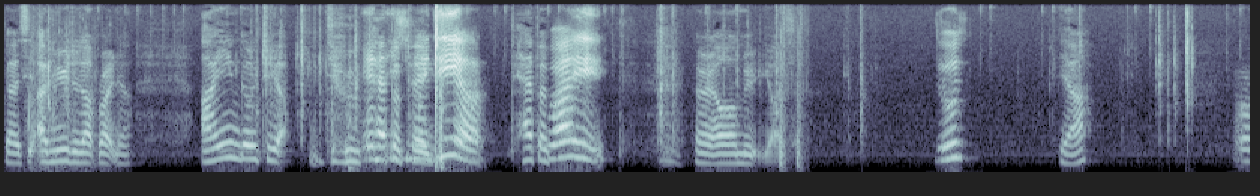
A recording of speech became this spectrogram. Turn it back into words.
Guys, I muted up right now. I am going to do Peppa my Pig. dear. Peppa Why? Alright, I'll mute you guys. Dude. Yeah? Oh.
